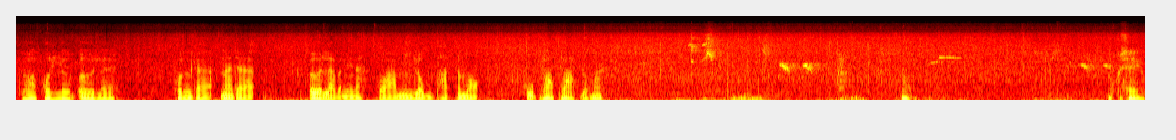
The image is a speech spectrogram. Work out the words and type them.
แต่ว่าผลเริ่มเอิญแล้วนะผลก็น่าจะเอิญแล้ววันนี้นะ เพราะว่ามีลมพัดน้ำเหมาะ กุพลาบพลาบลงมานกนกกระเซล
